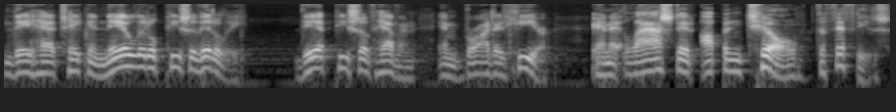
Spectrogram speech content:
They had taken their little piece of Italy, their piece of heaven, and brought it here. And it lasted up until the 50s.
